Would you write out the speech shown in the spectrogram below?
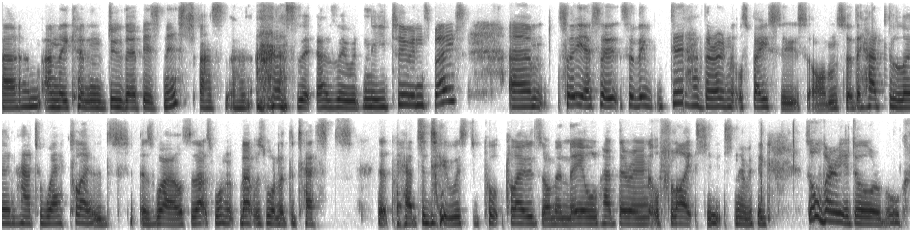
um, and they can do their business as as they, as they would need to in space. Um, so yeah, so so they did have their own little spacesuits on. So they had to learn how to wear clothes as well. So that's one of, that was one of the tests that they had to do was to put clothes on, and they all had their own little flight suits and everything. It's all very adorable.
